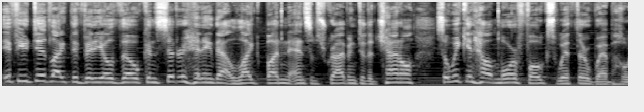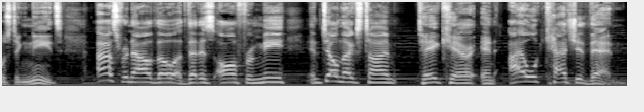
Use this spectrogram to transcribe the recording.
If you did like the video though, consider hitting that like button and subscribing to the channel so we can help more folks with their web hosting needs. As for now though, that is all from me. Until next time, take care and I will catch you then.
